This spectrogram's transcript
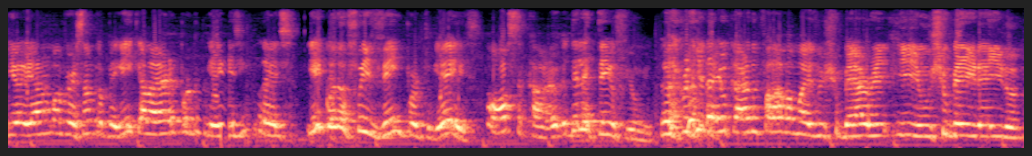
e aí era uma versão que eu peguei que ela era em português e inglês. E aí quando eu fui ver em português, nossa, cara, eu, eu deletei o filme. Porque daí o cara não falava mais um chuberry e um chubeireiro,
